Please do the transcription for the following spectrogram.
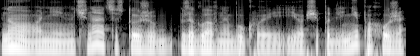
но они начинаются с той же заглавной буквы и вообще по длине похожи.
